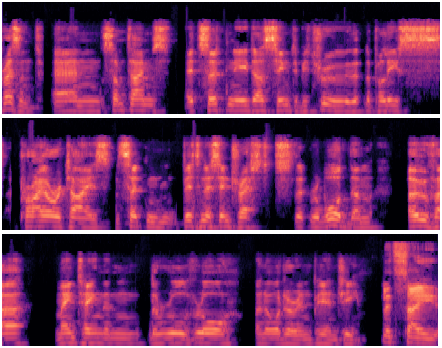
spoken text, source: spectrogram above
present. And sometimes it certainly does seem to be true that the police prioritize certain business interests that reward them over maintaining the rule of law and order in PNG. Let's say,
